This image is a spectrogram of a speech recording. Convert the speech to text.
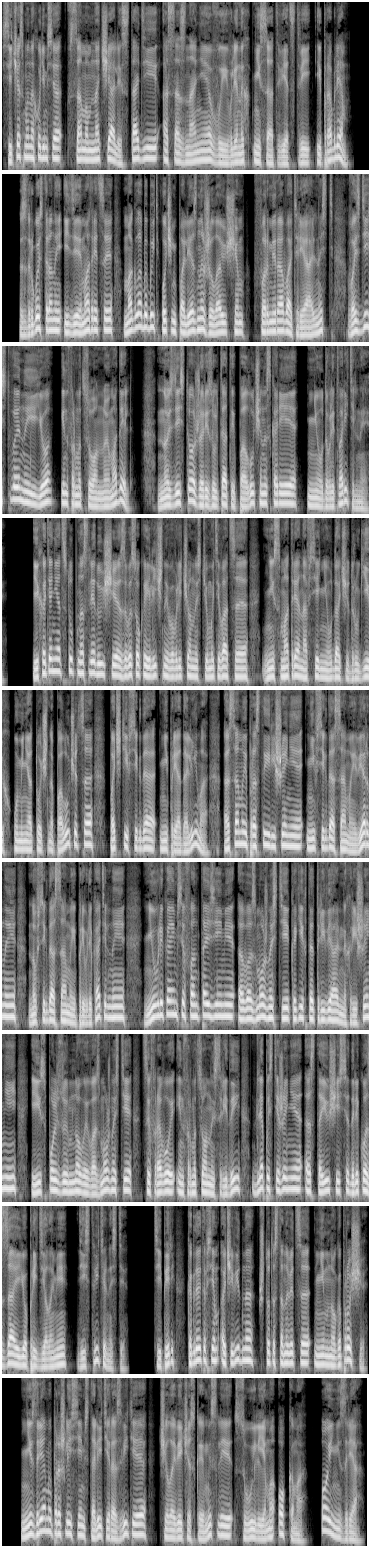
Сейчас мы находимся в самом начале стадии осознания выявленных несоответствий и проблем. С другой стороны, идея матрицы могла бы быть очень полезна желающим формировать реальность, воздействуя на ее информационную модель. Но здесь тоже результаты получены скорее неудовлетворительные. И хотя неотступно следующая за высокой личной вовлеченностью мотивация «несмотря на все неудачи других, у меня точно получится» почти всегда непреодолима, а самые простые решения не всегда самые верные, но всегда самые привлекательные, не увлекаемся фантазиями о возможности каких-то тривиальных решений и используем новые возможности цифровой информационной среды для постижения остающейся далеко за ее пределами действительности. Теперь, когда это всем очевидно, что-то становится немного проще. Не зря мы прошли семь столетий развития человеческой мысли с Уильяма Оккама. Ой, не зря.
